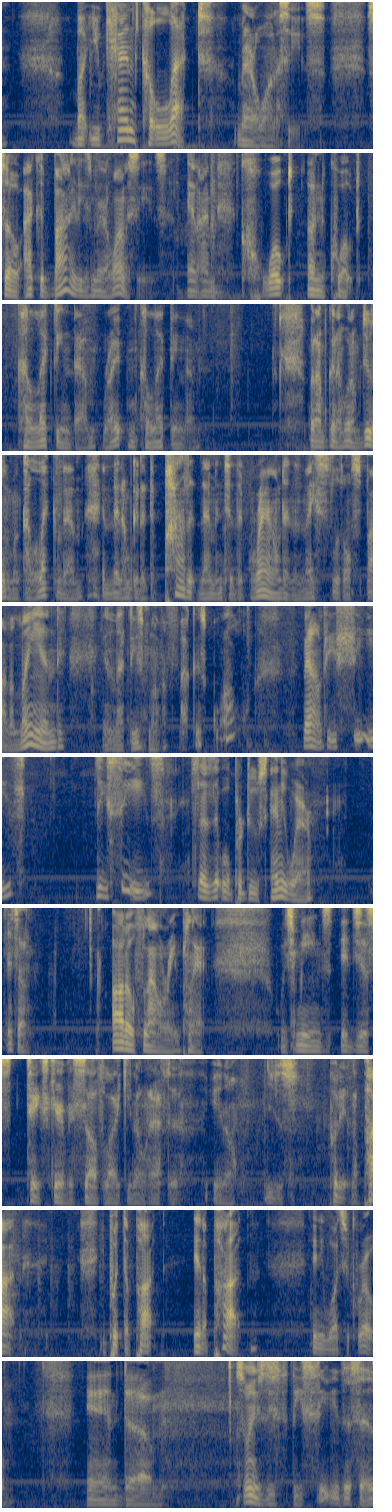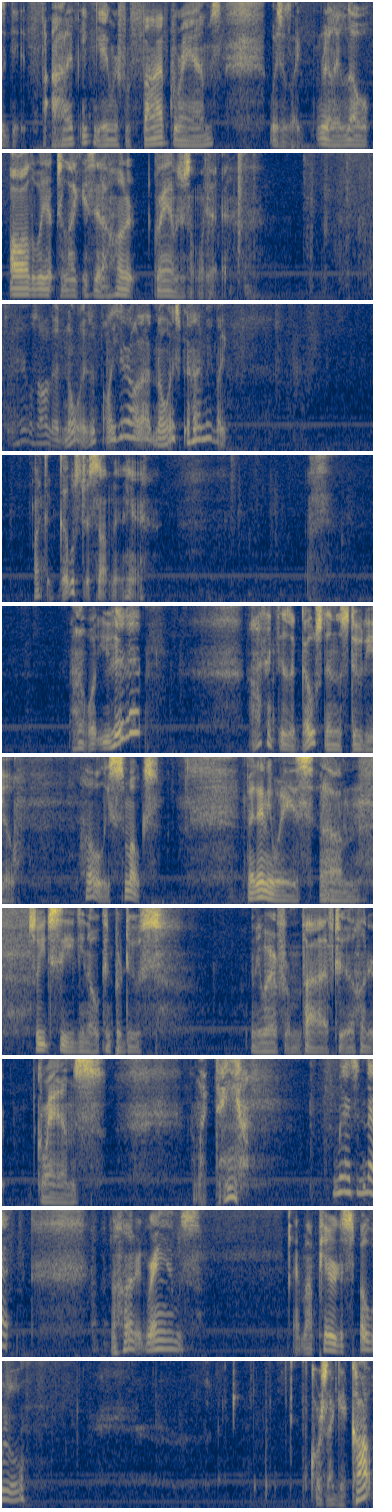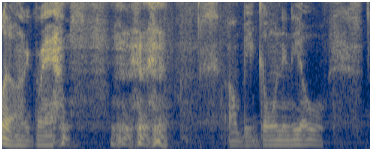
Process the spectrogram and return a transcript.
but you can collect marijuana seeds. So I could buy these marijuana seeds, and I'm quote unquote collecting them, right? I'm collecting them. But I'm gonna what I'm doing, I'm gonna collect them and then I'm gonna deposit them into the ground in a nice little spot of land and let these motherfuckers grow. Now these seeds these seeds says it will produce anywhere. It's a auto flowering plant, which means it just takes care of itself like you don't have to, you know, you just put it in a pot. You put the pot in a pot and you watch it grow. And um, as soon as these, these seeds, it says get five, you can get anywhere from five grams, which is like really low, all the way up to like, is it 100 grams or something like that? What hell's all that noise? Oh, you hear all that noise behind me? Like, like a ghost or something in here. I don't know what you hear that? I think there's a ghost in the studio. Holy smokes. But anyways, um, so each seed, you know, can produce anywhere from five to a hundred grams. I'm like, damn. Imagine that. A hundred grams at my pure disposal. Of course, I get caught with a hundred grams. I'll be going in the old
